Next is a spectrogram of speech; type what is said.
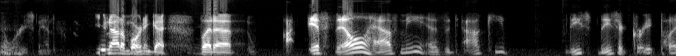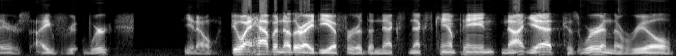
No worries, man. You're not a morning guy. But uh, if they'll have me as a, I'll keep these. These are great players. I re- we're, you know, do I have another idea for the next next campaign? Not yet, because we're in the real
